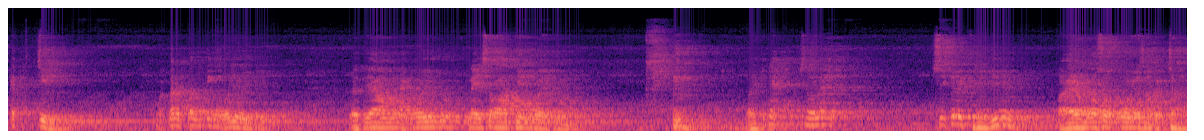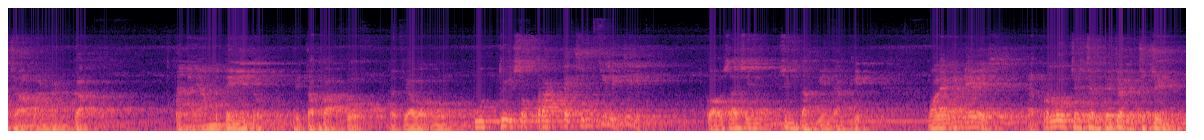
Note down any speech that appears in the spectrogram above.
kecil. Makanya penting ngoyo ini jadi yang nek ngoyo itu nek iso latihan koyo ngono. Nah iki nek misalnya sikile gini-gini mosok ngoyo sampai jam-jaman kan enggak. Nah yang penting itu dicoba kok. Jadi awakmu kudu iso praktek sing cilik-cilik. Gak usah sing sing daging-daging mulai meneh ya perlu jajar-jajar jejeng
